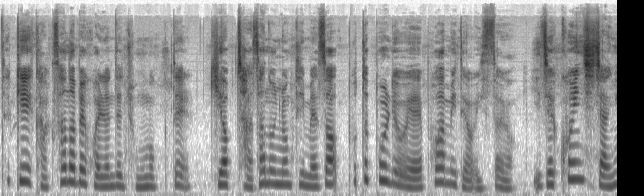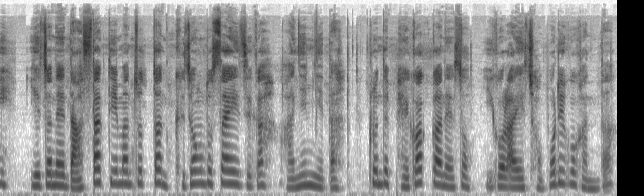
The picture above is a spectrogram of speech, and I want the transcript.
특히 각 산업에 관련된 종목들, 기업 자산운용팀에서 포트폴리오에 포함이 되어 있어요. 이제 코인 시장이 예전에 나스닥 뒤만 쫓던 그 정도 사이즈가 아닙니다. 그런데 백악관에서 이걸 아예 저버리고 간다?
